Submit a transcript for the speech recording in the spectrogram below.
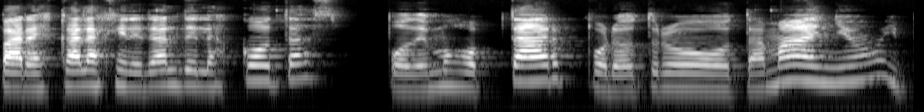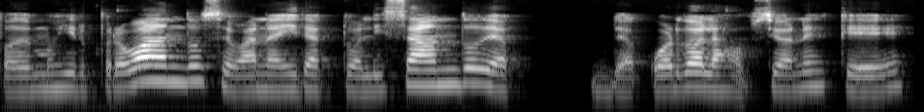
Para escala general de las cotas podemos optar por otro tamaño y podemos ir probando, se van a ir actualizando de, acuerdo a las opciones que,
